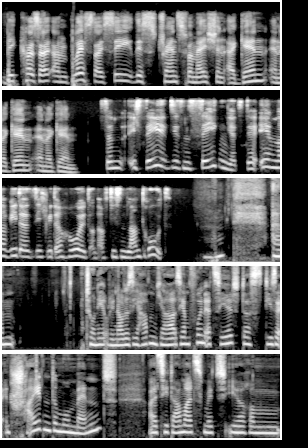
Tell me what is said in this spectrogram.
Because I, I'm blessed, I see this transformation again and again and again. Denn ich sehe diesen Segen jetzt, der immer wieder sich wiederholt und auf diesem Land ruht. Mhm. Ähm, Toni Rinaldo, Sie haben ja, Sie haben vorhin erzählt, dass dieser entscheidende Moment, als Sie damals mit Ihrem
